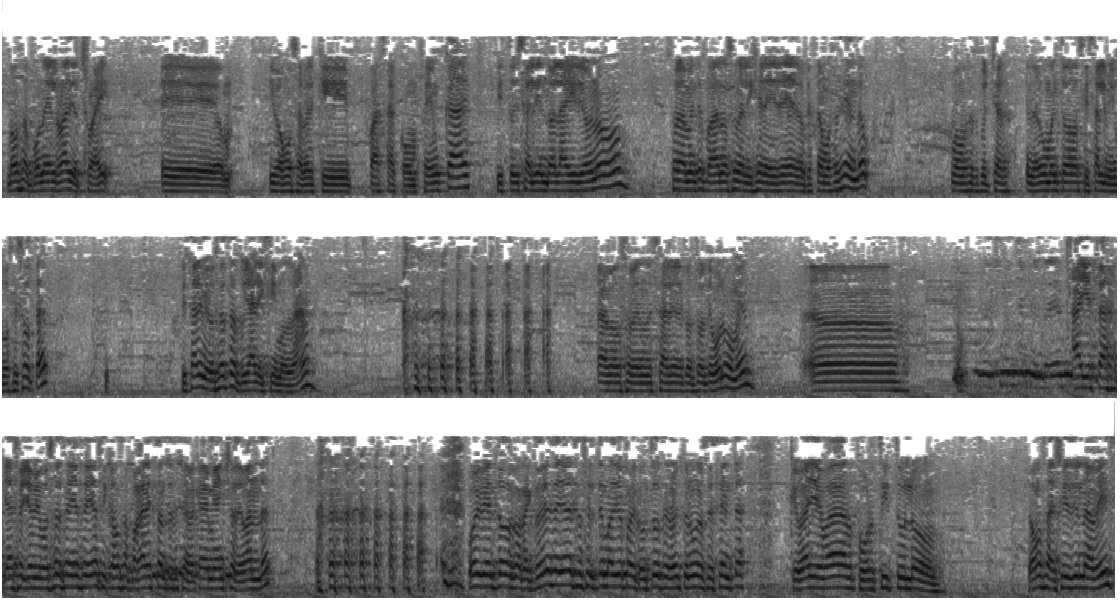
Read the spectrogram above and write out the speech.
Vamos a poner el radio tray eh, y vamos a ver qué pasa con Femkai, si estoy saliendo al aire o no, solamente para darnos una ligera idea de lo que estamos haciendo. Vamos a escuchar en algún momento si sale mi voz sota. Si sale mi voz sota, pues ya la hicimos, ¿verdad? Ah, vamos a ver dónde sale el control de volumen. Ah, ahí está, ya soy yo vivo así que vamos a apagar esto antes de que me acabe mi ancho de banda. Muy bien, todo correcto. Señores, señores, este es el tema de hoy para el control tecnológico número 60, que va a llevar por título, vamos a decir de una vez,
